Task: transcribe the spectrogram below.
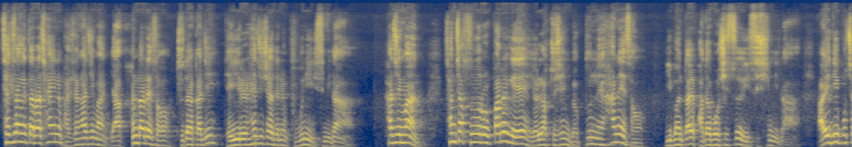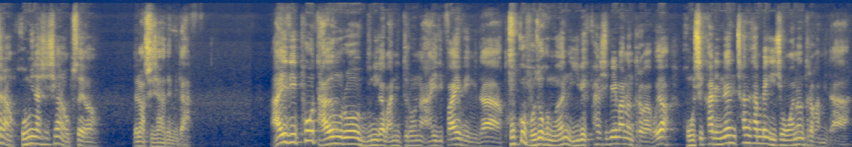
색상에 따라 차이는 발생하지만 약 한 달에서 두 달까지 대기를 해주셔야 되는 부분이 있습니다. 하지만 선착순으로 빠르게 연락 주신 몇 분에 한해서 이번 달 받아보실 수 있으십니다. ID4 차량 고민하실 시간 없어요. 연락 주셔야 됩니다. ID4 다음으로 문의가 많이 들어오는 ID5입니다. 국고 보조금은 281만원 들어가고요. 공식 할인은 1325만원 들어갑니다.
